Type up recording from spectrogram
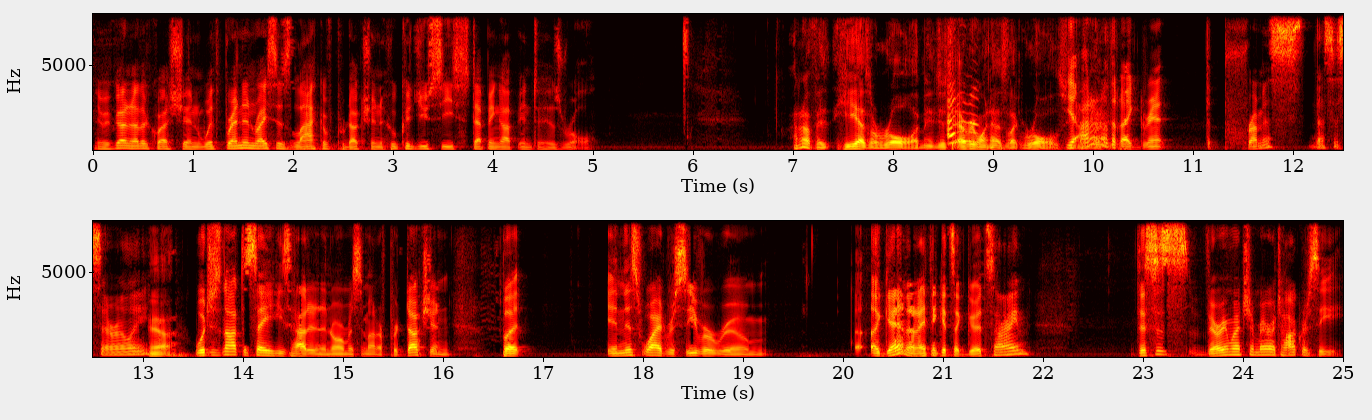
Yeah, we've got another question. With Brenden Rice's lack of production, who could you see stepping up into his role? I don't know if it, he has a role. I mean, just everyone has like roles. Yeah, know? I don't know that I grant the premise necessarily. Yeah. Which is not to say he's had an enormous amount of production, But in this wide receiver room, again, and I think it's a good sign. This is very much a meritocracy.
